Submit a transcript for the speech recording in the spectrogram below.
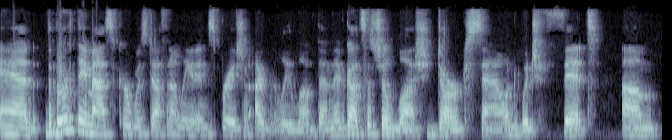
And the Birthday Massacre was definitely an inspiration. I really love them. They've got such a lush, dark sound, which fit. Um,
